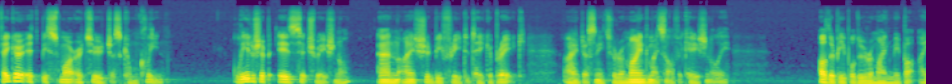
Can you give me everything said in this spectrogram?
figure it'd be smarter to just come clean. Leadership is situational, and I should be free to take a break. I just need to remind myself occasionally. Other people do remind me, but I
